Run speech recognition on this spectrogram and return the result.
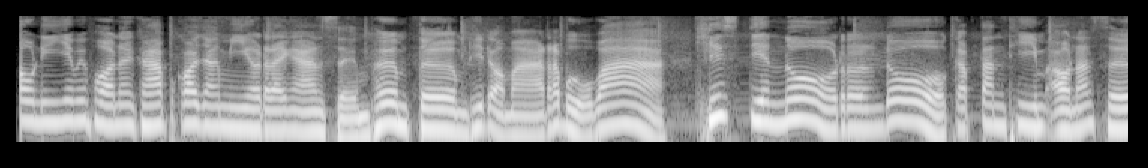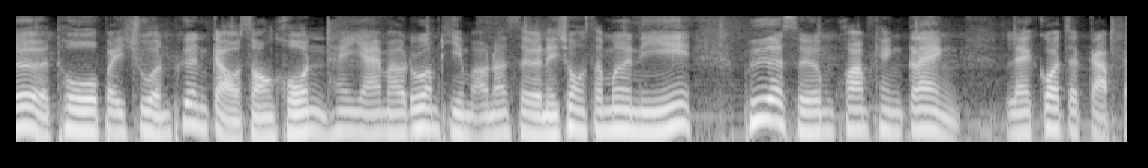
เท่านี้ยังไม่พอนะครับ ก็ยังมีรายงานเสริมเพิ่มเติมที่ออกมาระบุว่าคริสเตียโนโรนโดกับตันทีมอัลนาเซอร์โทรไปชวนเพื่อนเก่า 2 คน ให้ย้ายมาร่วมทีมอัลนาเซอร์ในช่วงซัมเมอร์นี้ เพื่อเสริมความแข็งแกร่งและก็จะกลับไป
